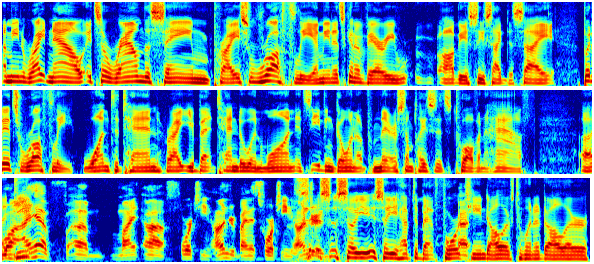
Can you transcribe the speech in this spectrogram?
I mean, right now it's around the same price, roughly. I mean, it's going to vary, obviously, site to site, but it's roughly 1 to 10, right? You bet 10 to win 1. It's even going up from there. Some places it's 12 and a half. Uh, well, you- I have um, my uh, fourteen hundred minus fourteen hundred. so, so you so you have to bet fourteen dollars to win a dollar.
